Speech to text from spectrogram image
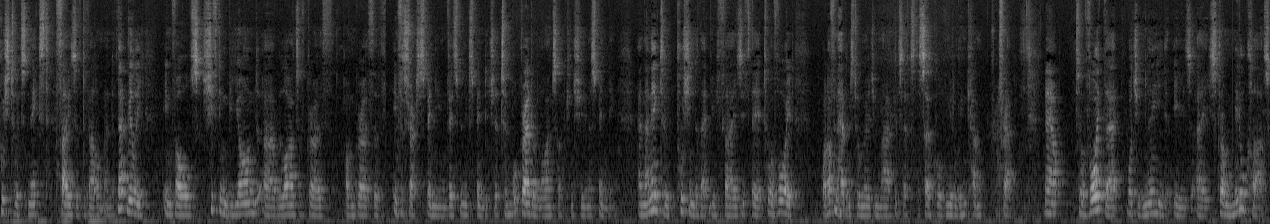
push to its next phase of development. That really involves shifting beyond uh, reliance of growth on growth of infrastructure spending, investment expenditure, to greater reliance on consumer spending. And they need to push into that new phase if they're to avoid what often happens to emerging markets, that's the so called middle income trap. Now, to avoid that, what you need is a strong middle class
